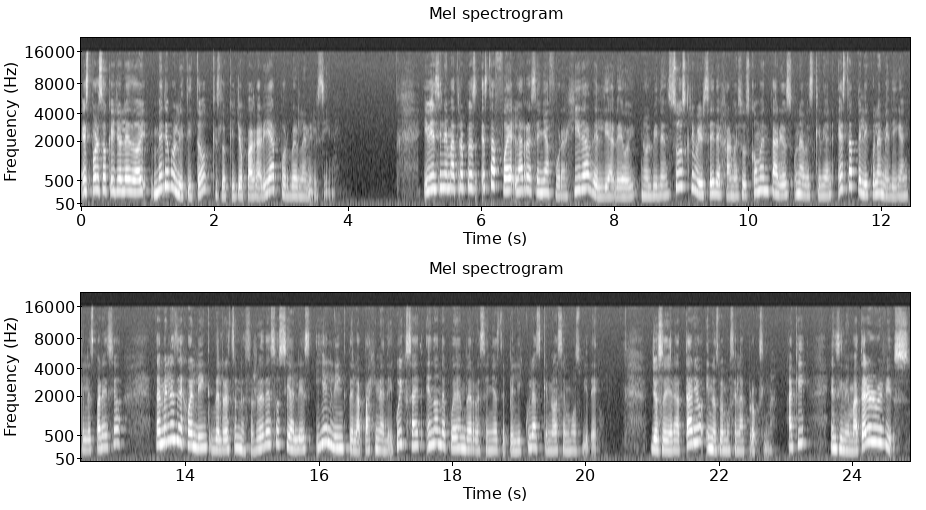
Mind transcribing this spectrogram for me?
Es por eso que yo le doy medio boletito, que es lo que yo pagaría por verla en el cine. Y bien, Cinematropios, esta fue la reseña forajida del día de hoy. No olviden suscribirse y dejarme sus comentarios una vez que vean esta película y me digan qué les pareció. También les dejo el link del resto de nuestras redes sociales y el link de la página de Wixsite en donde pueden ver reseñas de películas que no hacemos video. Yo soy Aratario y nos vemos en la próxima, aquí en Cinematario Reviews.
